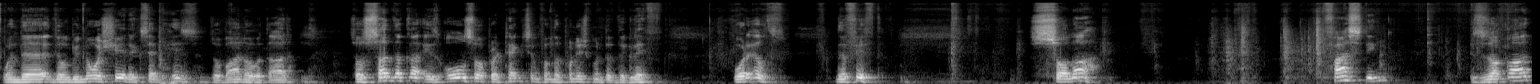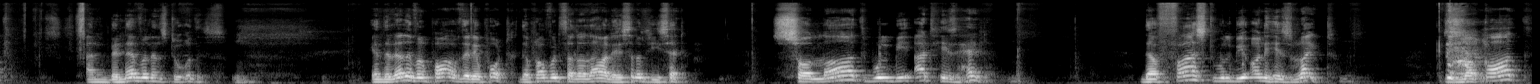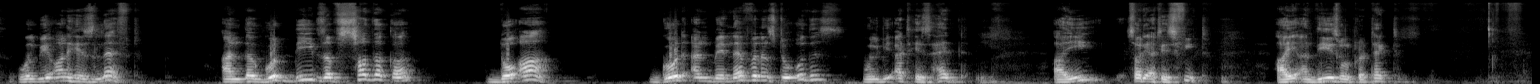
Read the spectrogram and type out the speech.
when the, there will be no shade except His, subhanahu wa ta'ala. So sadaqah is also protection from the punishment of the grave. What else? The fifth, salah, fasting, zakat, and benevolence to others. In the relevant part of the report, the Prophet ﷺ, he said, Salat will be at his head. The fast will be on his right. Zakat will be on his left. And the good deeds of sadaqah, dua, good and benevolence to others will be at his head. I.e., sorry, at his feet. I.e., and these will protect him.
